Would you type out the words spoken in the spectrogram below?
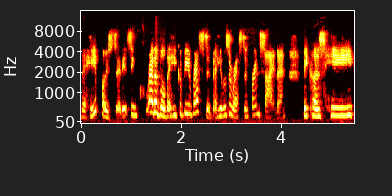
that he posted, it's incredible that he could be arrested, but he was arrested for incitement because he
